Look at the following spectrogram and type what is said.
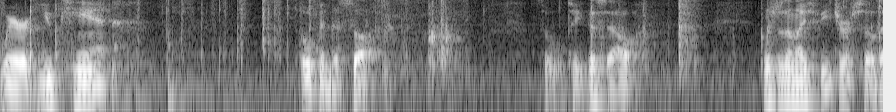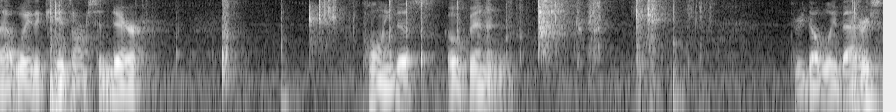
where you can't open this up. So we'll take this out, which is a nice feature so that way the kids aren't sitting there pulling this open and three AA batteries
